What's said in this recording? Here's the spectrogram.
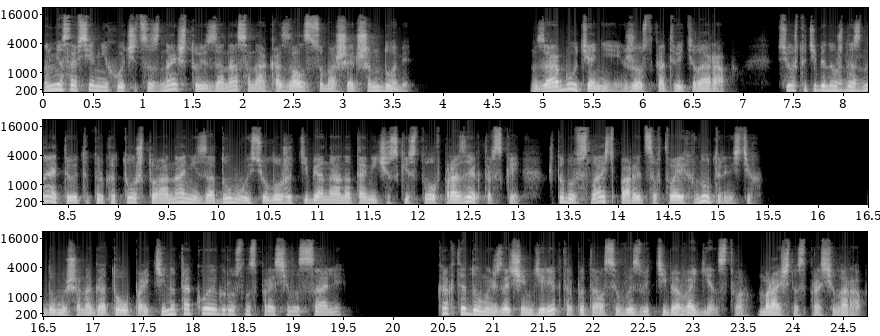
но мне совсем не хочется знать, что из-за нас она оказалась в сумасшедшем доме. Забудь о ней, жестко ответил араб. Все, что тебе нужно знать, то это только то, что она, не задумываясь, уложит тебя на анатомический стол в прозекторской, чтобы всласть порыться в твоих внутренностях. Думаешь, она готова пойти на такое? грустно спросила Салли. «Как ты думаешь, зачем директор пытался вызвать тебя в агентство?» – мрачно спросил араб.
